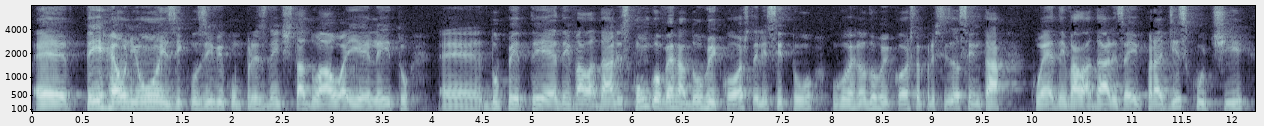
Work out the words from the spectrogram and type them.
é, ter reuniões, inclusive com o presidente estadual aí eleito é, do PT, Éden Valadares, com o governador Rui Costa. Ele citou, o governador Rui Costa precisa sentar com Éden Valadares aí para discutir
